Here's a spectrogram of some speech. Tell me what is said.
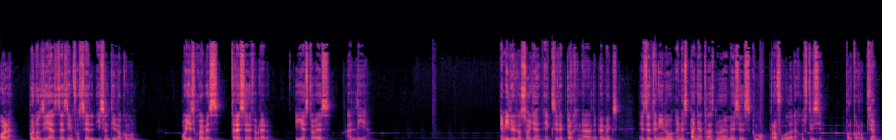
Hola, buenos días desde Infocel y Sentido Común. Hoy es jueves 13 de febrero y esto es Al Día. Emilio Lozoya, exdirector general de Pemex, es detenido en España tras nueve meses como prófugo de la justicia por corrupción.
